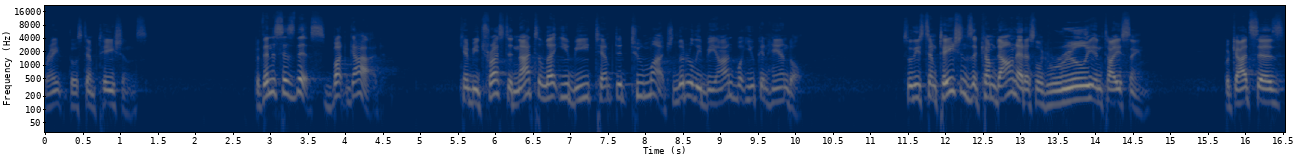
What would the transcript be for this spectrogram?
right? Those temptations. But then it says this, but God can be trusted not to let you be tempted too much, literally beyond what you can handle. So these temptations that come down at us look really enticing. But God says,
